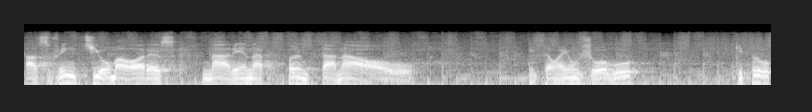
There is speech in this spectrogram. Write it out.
às 21 horas na Arena Pantanal. Então aí um jogo que pro,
